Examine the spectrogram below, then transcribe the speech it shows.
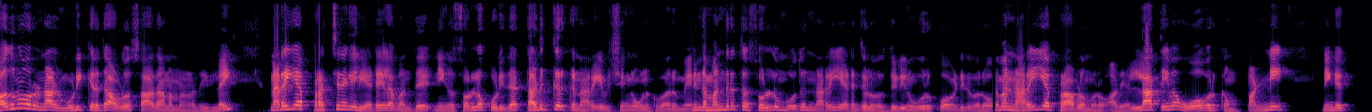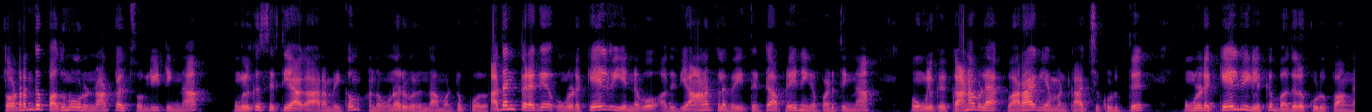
பதினோரு நாள் முடிக்கிறது அவ்வளவு சாதாரணமானது இல்லை. நிறைய பிரச்சனைகள் இடையில வந்து நீங்க சொல்லக்கூடியதை தடுக்கிறதுக்கு நிறைய விஷயங்கள் உங்களுக்கு வருமே. இந்த மந்திரத்தை சொல்லும் போது நிறைய இடைஞ்சல் வரும். திடீர்னு ஊருக்கு போக வேண்டியது வரும். இந்த மாதிரி நிறைய ப்ராப்ளம் வரும். அது எல்லாத்தையுமே ஓவர் கம் பண்ணி நீங்க தொடர்ந்து பதினோரு நாட்கள் சொல்லிட்டீங்கன்னா உங்களுக்கு சித்தியாக ஆரம்பிக்கும். அந்த உணர்வு இருந்தால் மட்டும் போதும். அதன் பிறகு உங்களோட கேள்வி என்னவோ அது தியானத்தில் வைத்துட்டு அப்படியே நீங்கள் படுத்திங்கன்னா உங்களுக்கு கனவுல வராகி அம்மன் காட்சி கொடுத்து உங்களோட கேள்விகளுக்கு பதிலை கொடுப்பாங்க.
